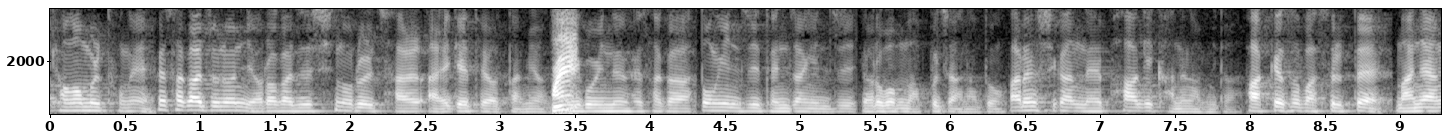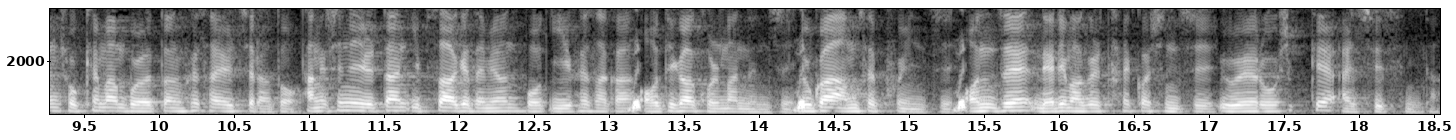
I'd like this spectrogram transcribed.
경험을 통해 회사가 주는 여러 가지 신호를 잘 알게 되었다면 알고 있는 회사가 똥인지 된장인지 여러 번 맛보지 않아도 빠른 시간 내에 파악이 가능합니다. 밖에서 봤을 때 마냥 좋게만 보였던 회사일지라도 당신이 일단 입사하게 되면 곧 이 회사가 어디가 골맞는지 누가 암세포인지 언제 내리막을 탈 것인지 의외로 쉽게 알 수 있습니다.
